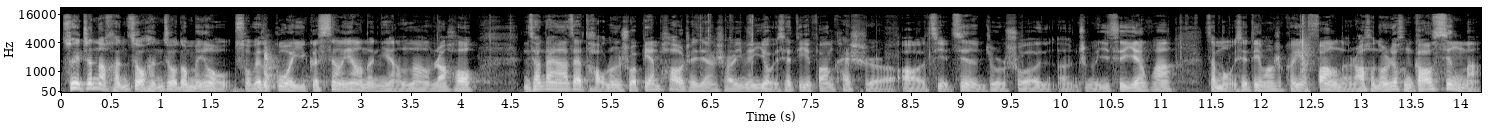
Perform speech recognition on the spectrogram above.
所以真的很久很久都没有所谓的过一个像样的年了。然后你像大家在讨论说鞭炮这件事儿，因为有一些地方开始呃解禁，就是说嗯，这个一些烟花在某一些地方是可以放的，然后很多人就很高兴嘛。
